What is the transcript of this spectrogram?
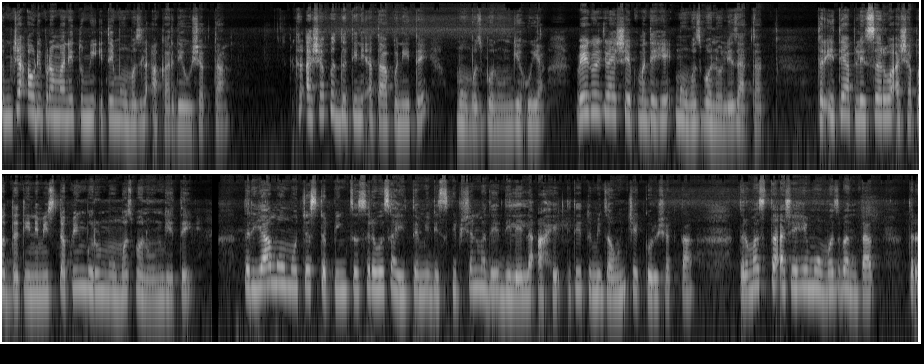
तुमच्या आवडीप्रमाणे तुम्ही इथे मोमोजला आकार देऊ शकता. तर अशा पद्धतीने आता आपण इथे मोमोज बनवून घेऊया. वेगवेगळ्या शेपमध्ये हे मोमोज बनवले जातात. तर इथे आपले सर्व अशा पद्धतीने मी स्टपिंग भरून मोमोज बनवून घेते. तर या मोमोच्या स्टपिंगचं सर्व साहित्य मी डिस्क्रिप्शनमध्ये दिलेलं आहे. तिथे तुम्ही जाऊन चेक करू शकता. तर मस्त असे हे मोमोज बनतात. तर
